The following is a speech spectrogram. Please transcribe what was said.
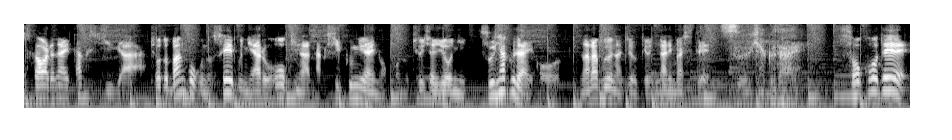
使われないタクシーが、ちょうどバンコクの西部にある大きなタクシー組合のこの駐車場に数百台こう並ぶような状況になりまして、数百台。そこで、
